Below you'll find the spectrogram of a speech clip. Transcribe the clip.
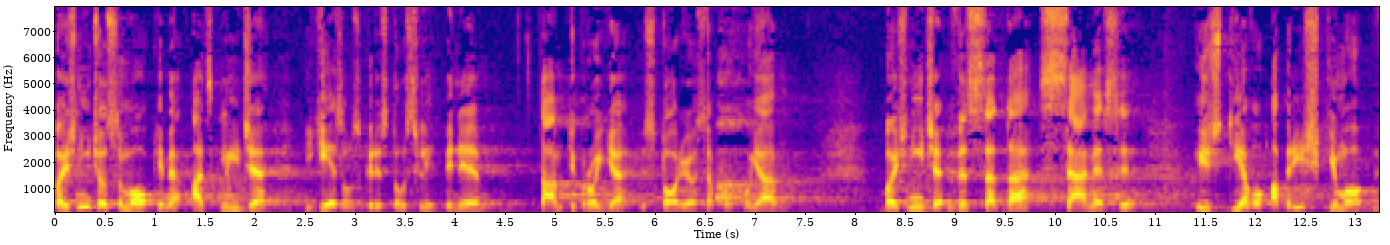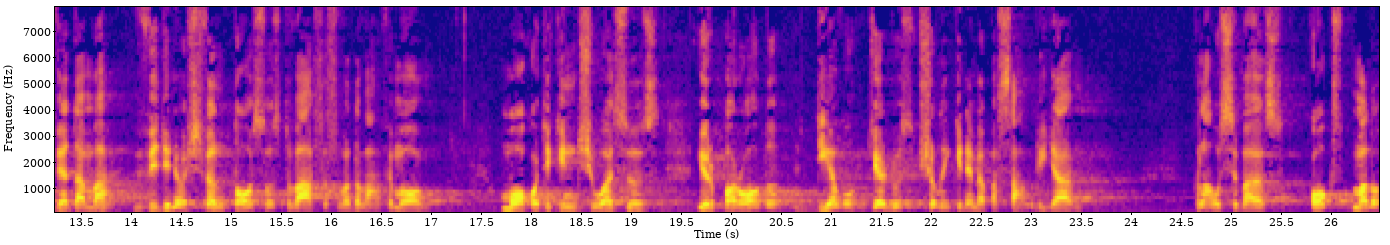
bažnyčios mokyme atskleidžia Jėzaus Kristaus slėpinį tam tikroje istorijos epochoje. Bažnyčia visada semėsi iš Dievo apreiškimo vedama vidinio šventosios dvasios vadovavimo, moko tikinčiuosius ir parodo Dievo kelius šiuolaikinėme pasaulyje. Klausimas, koks mano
